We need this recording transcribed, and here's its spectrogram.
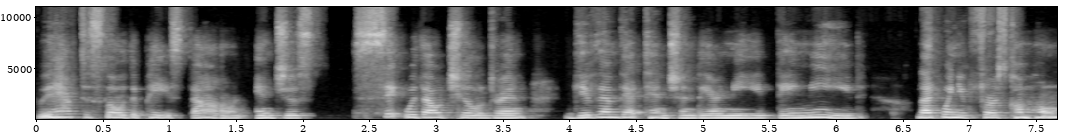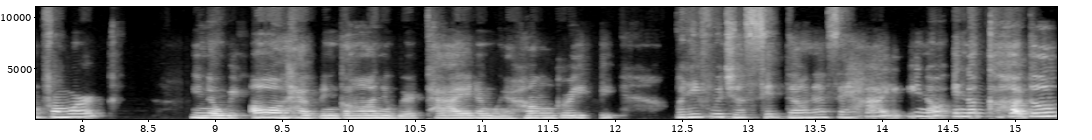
We have to slow the pace down and just sit with our children give them the attention they need they need. Like when you first come home from work you know, we all have been gone and we're tired and we're hungry. But if we just sit down and say hi, you know, in a huddle,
